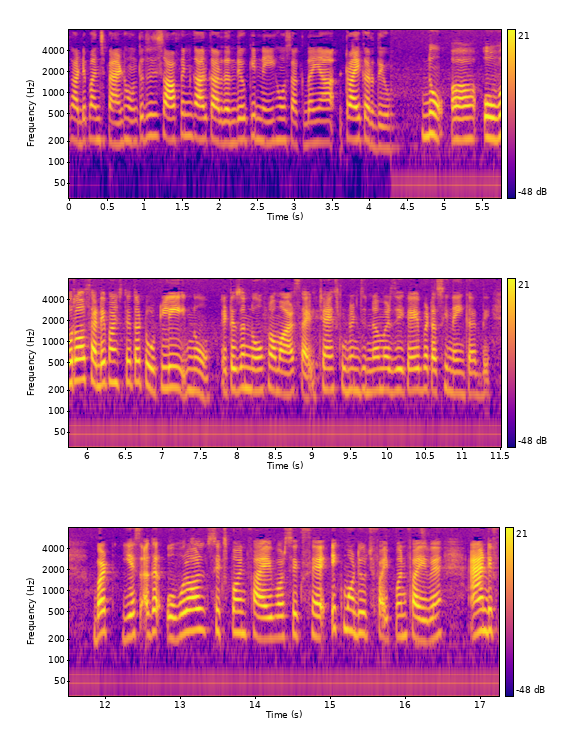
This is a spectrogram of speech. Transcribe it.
5.5 ਪੈਂਟ ਹੋਣ ਤੇ ਤੁਸੀਂ ਸਾਫ਼ ਇਨਕਾਰ ਕਰ ਦਿੰਦੇ ਹੋ ਕਿ ਨਹੀਂ ਹੋ ਸਕਦਾ ਜਾਂ ਟਰਾਈ ਕਰਦੇ ਹੋ ਨੋ ਓਵਰਆਲ 5.5 ਤੇ ਤਾਂ totally no it is uh no from our side ਚਾਹੇ ਸਟੂਡੈਂਟ ਜਿੰਨਾ ਮਰਜ਼ੀ ਕਹੇ ਬਟ ਅਸੀਂ ਨਹੀਂ ਕਰਦੇ ਬਟ ਯੈਸ ਅਗਰ ਓਵਰਆਲ 6.5 ਔਰ 6 ਹੈ ਇੱਕ ਮੋਡਿਊਲ ਚ 5.5 ਹੈ and if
